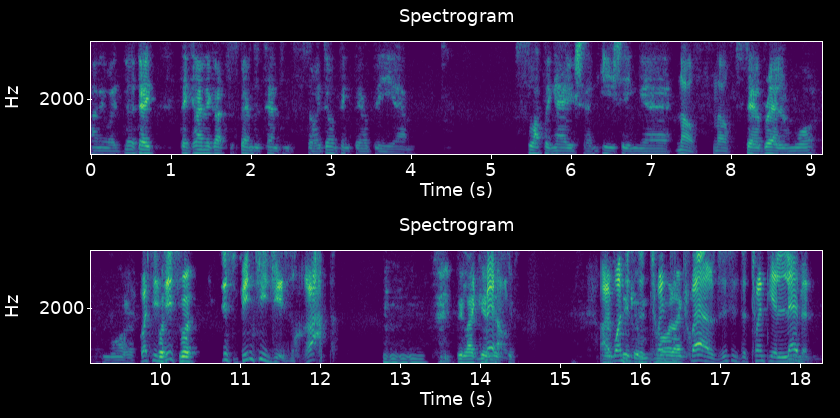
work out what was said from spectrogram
anyway, they they, they kind of got suspended sentences, so I don't think they'll be um, slopping out and eating uh, No, no. stale bread and, wa- and water. What is But- this? But This vintage is rap. be like Melt. this, I wanted the thinking more like- 2012. This is the 2011.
